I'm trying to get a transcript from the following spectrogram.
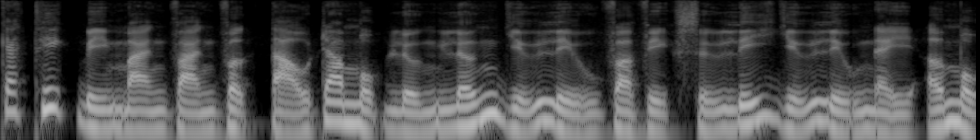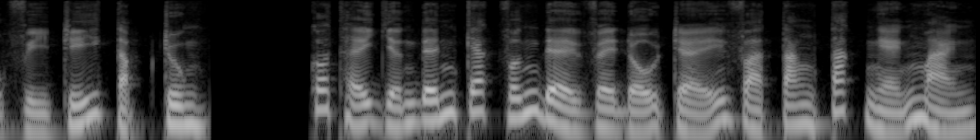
Các thiết bị mạng vạn vật tạo ra một lượng lớn dữ liệu và việc xử lý dữ liệu này ở một vị trí tập trung có thể dẫn đến các vấn đề về độ trễ và tăng tắc nghẽn mạng.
